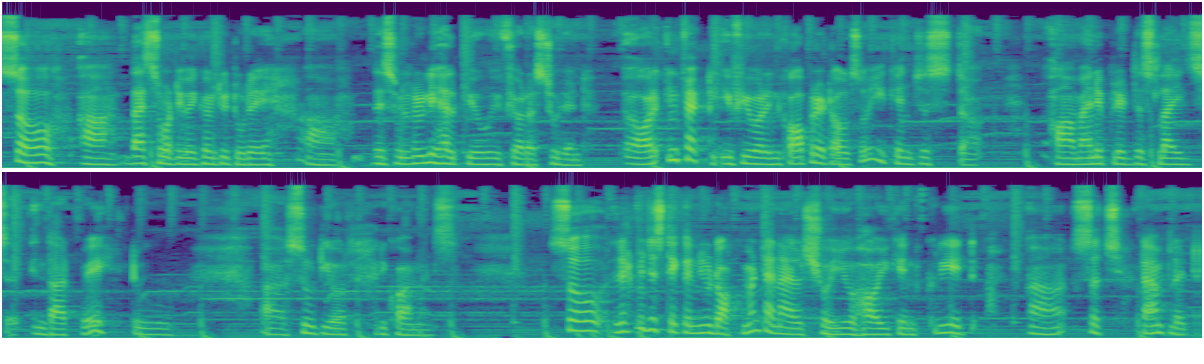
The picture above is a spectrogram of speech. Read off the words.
so uh, that's what we're going to today. Uh, this will really help you if you're a student. Or in fact if you are in corporate also you can just uh, uh manipulate the slides in that way to uh, suit your requirements. So let me just take a new document and i'll show you how you can create uh, such template.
